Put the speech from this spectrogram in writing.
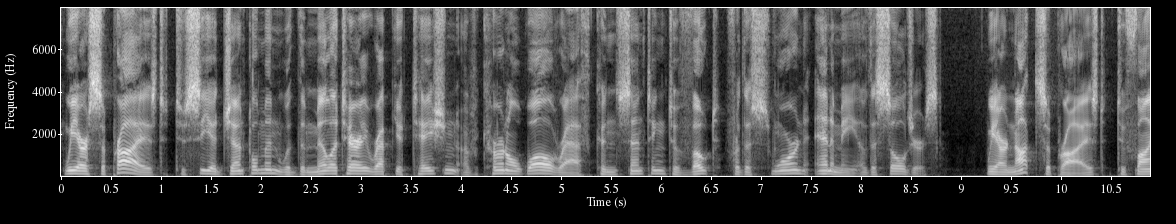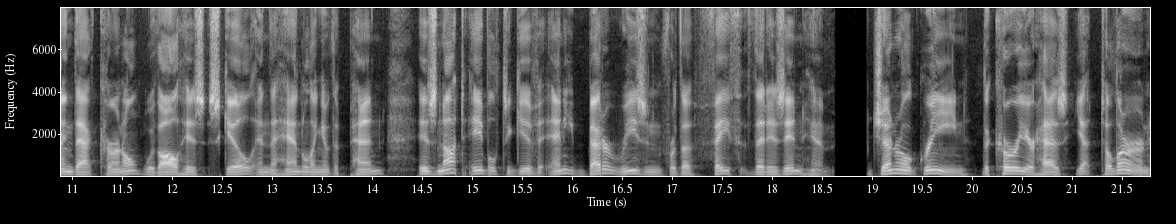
We are surprised to see a gentleman with the military reputation of Colonel Walrath consenting to vote for the sworn enemy of the soldiers. We are not surprised to find that colonel, with all his skill in the handling of the pen, is not able to give any better reason for the faith that is in him. General Greene, the courier has yet to learn,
